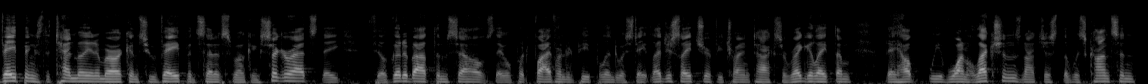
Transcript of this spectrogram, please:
vaping's the 10 million Americans who vape instead of smoking cigarettes. They feel good about themselves. They will put 500 people into a state legislature if you try and tax or regulate them. They help. We've won elections, not just the Wisconsin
